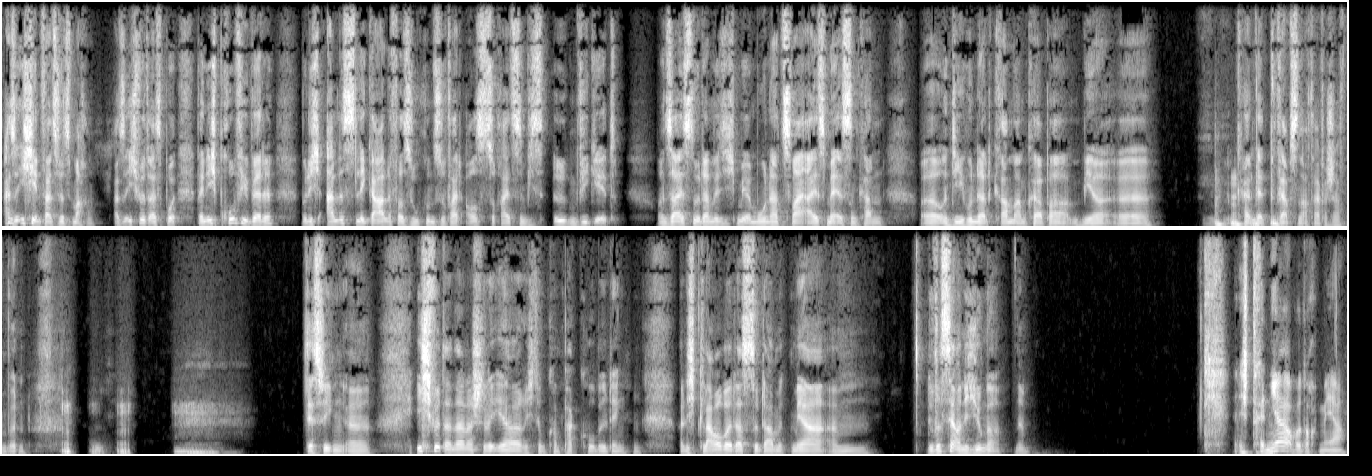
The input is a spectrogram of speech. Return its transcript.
Also ich jedenfalls würde es machen. Also ich würde als, wenn ich Profi werde, würde ich alles Legale versuchen, so weit auszureizen, wie es irgendwie geht. Und sei es nur, damit ich mir im Monat zwei Eis mehr essen kann äh, und die 100 Gramm am Körper mir äh, keinen Wettbewerbsnachteil verschaffen würden. Deswegen, äh, ich würde an deiner Stelle eher Richtung Kompaktkurbel denken, weil ich glaube, dass du damit mehr, ähm, du wirst ja auch nicht jünger, ne? Ich trainiere aber doch mehr.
